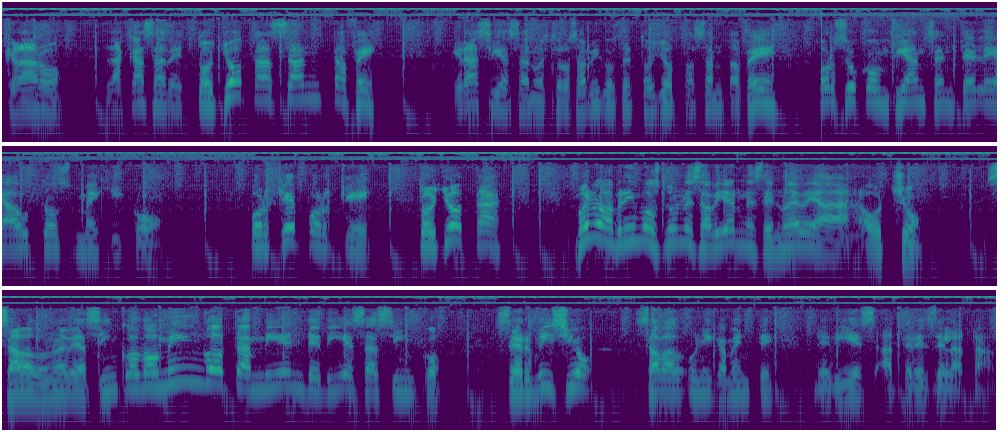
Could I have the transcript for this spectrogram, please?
Claro, la casa de Toyota Santa Fe. Gracias a nuestros amigos de Toyota Santa Fe por su confianza en Teleautos México. ¿Por qué? Porque Toyota, bueno, abrimos lunes a viernes de 9 a 8, sábado 9 a 5, domingo también de 10 a 5. Servicio sábado únicamente de 10 a 3 de la tarde.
